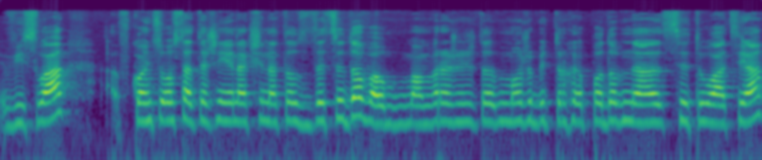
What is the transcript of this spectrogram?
Wisła. W końcu ostatecznie jednak się na to zdecydował. Mam wrażenie, że to może być trochę podobna sytuacja.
